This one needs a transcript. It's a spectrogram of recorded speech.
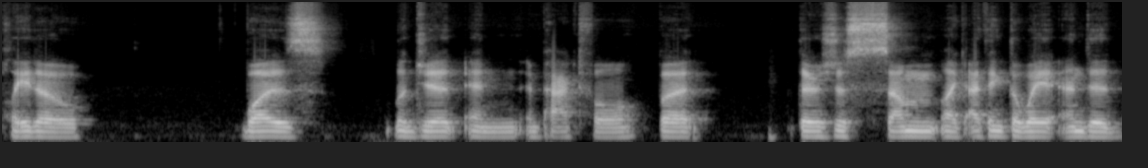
Plato was legit and impactful, but there's just some like I think the way it ended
